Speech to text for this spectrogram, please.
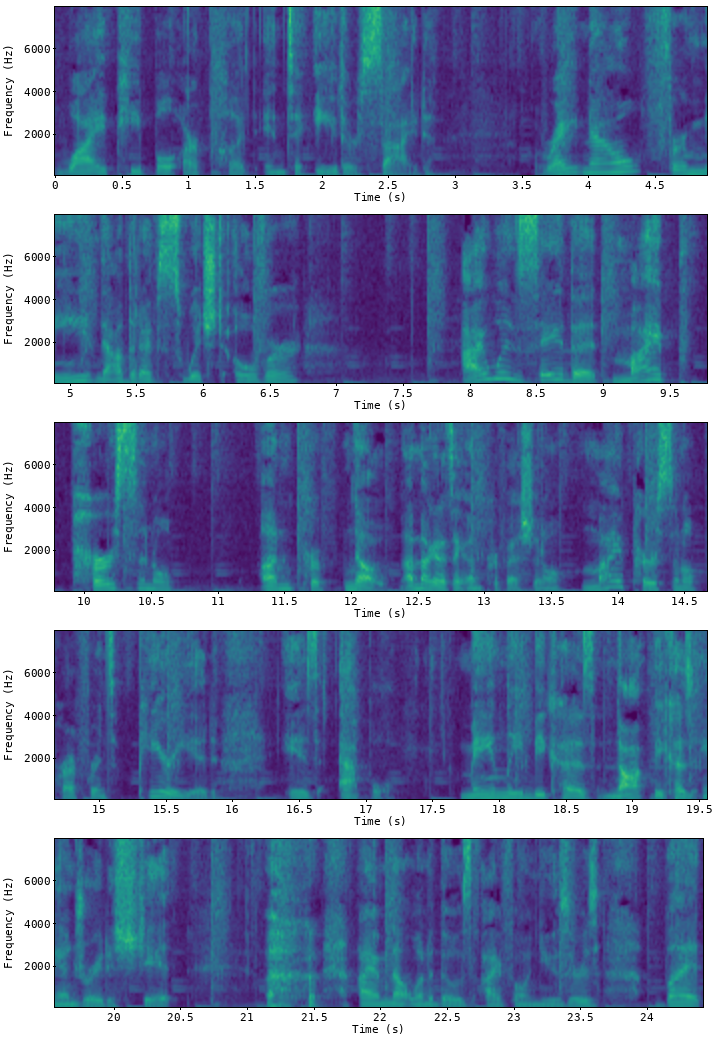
why people are put into either side. Right now, for me, now that I've switched over, I would say that my personal unprof no, I'm not going to say unprofessional. My personal preference period is Apple. Mainly because not because Android is shit. I am not one of those iPhone users, but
